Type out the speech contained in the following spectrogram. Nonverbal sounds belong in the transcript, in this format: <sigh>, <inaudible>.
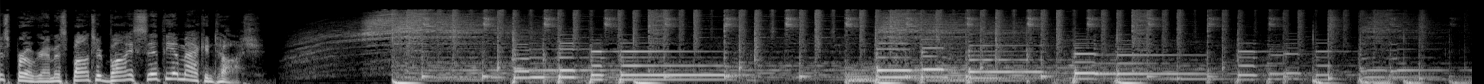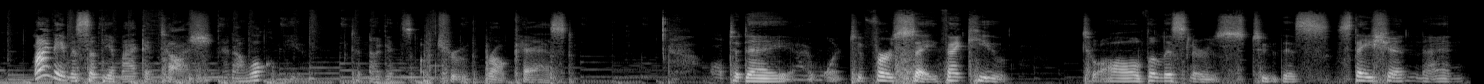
This program is sponsored by Cynthia McIntosh. My name is Cynthia McIntosh, and I welcome you to Nuggets of Truth broadcast. Today, I want to first say thank you to all the listeners to this station and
